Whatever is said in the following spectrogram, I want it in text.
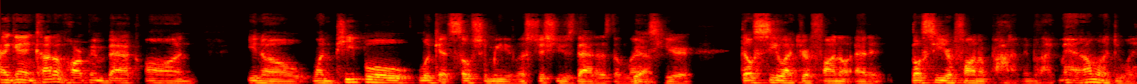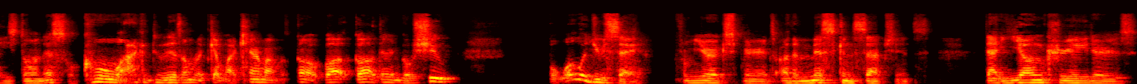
Again, kind of harping back on, you know, when people look at social media, let's just use that as the lens here. They'll see like your final edit they'll see your final product and be like, man, I want to do what he's doing. That's so cool. I can do this. I'm going to get my camera. I'm going to go, go, go out there and go shoot. But what would you say from your experience are the misconceptions that young creators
